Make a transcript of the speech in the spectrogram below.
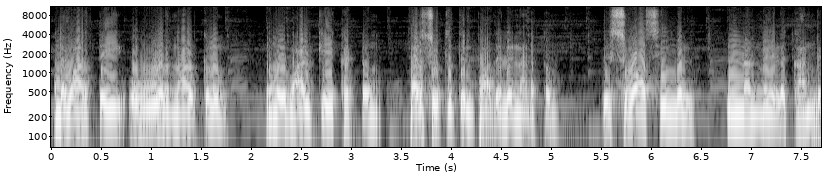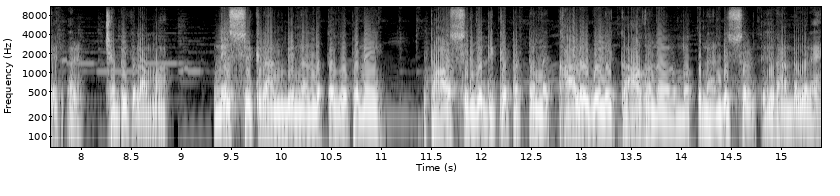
அந்த வார்த்தை ஒவ்வொரு நாட்களும் உங்கள் வாழ்க்கையை கட்டும். பரிசுத்தத்தின் பாதையில நடத்தும். விசுவாசியுங்கள் நன்மைகளை காண்பீர்கள். செபிக்கலாமா நேசிக்கிற அன்பின் நல்ல தகுப்பனே இப்ப ஆசிர்வதிக்கப்பட்ட அந்த காலை வேலைக்காக நாங்கள் உமக்கு நன்றி செலுத்துகிற ஆண்டவரே.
